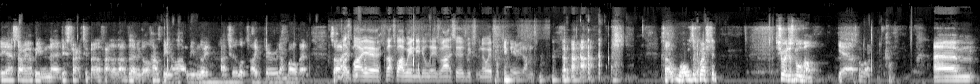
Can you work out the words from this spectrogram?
Yeah, sorry, I've been uh, distracted by the fact that that Werner goal has been allowed, even though it actually looks like Giroud handballed it. So I, That's why. Uh, that's why Wayne needed laser eye surgery because no way fucking near his hand. So what was the question? Should we just move on? Yeah, let's move on. Um,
